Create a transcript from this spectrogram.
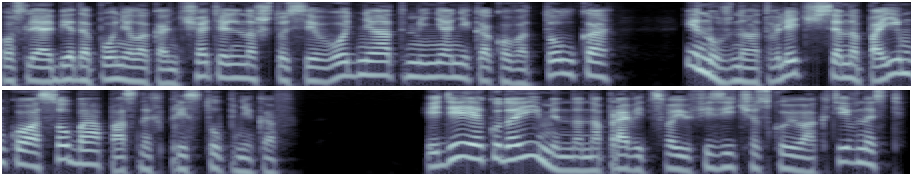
После обеда понял окончательно, что сегодня от меня никакого толка и нужно отвлечься на поимку особо опасных преступников. Идея, куда именно направить свою физическую активность,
